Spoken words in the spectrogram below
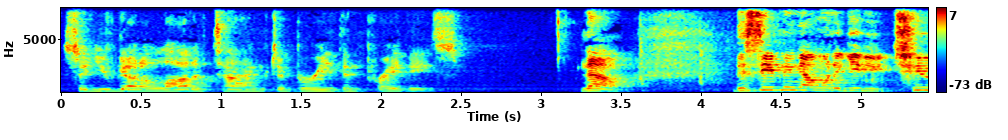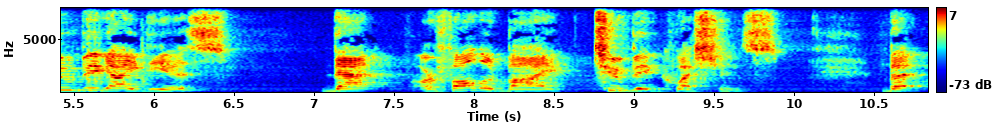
So you've got a lot of time to breathe and pray these. Now, this evening I want to give you two big ideas that are followed by two big questions. But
